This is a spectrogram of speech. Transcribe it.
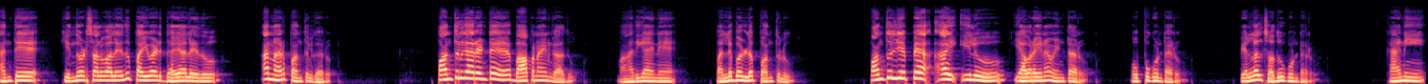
అంతే. కిందోటి సలవా లేదు పైవాడి దయ లేదు. అన్నారు పంతులు గారు. పంతులు గారంటే బాపనాయన కాదు మాదిగాయనే పల్లెబడిలో పంతులు. పంతులు చెప్పే ఆ వీళ్ళు ఎవరైనా వింటారు ఒప్పుకుంటారు పిల్లలు చదువుకుంటారు. కానీ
